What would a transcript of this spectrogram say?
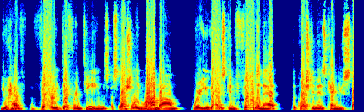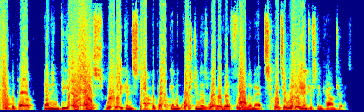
you have very different teams, especially Rambam, where you guys can fill the net the question is, can you stop the puck? And in DRS, where they can stop the puck, and the question is whether they'll fill the net. So it's a really interesting contrast.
